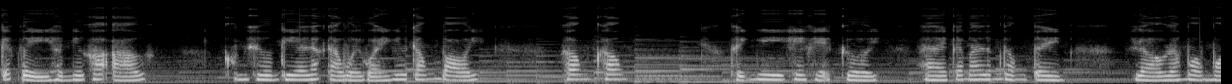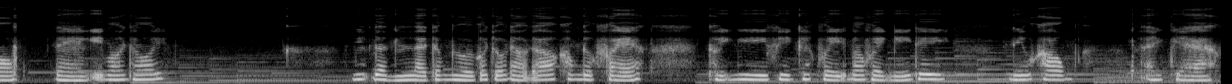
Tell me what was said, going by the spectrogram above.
Các vị hình như khó ở. Cung xương kia lắc đầu quậy quậy như trống bội Không không. Thủy Nhi khe khẽ cười, Hai cái má lấm đồng tiền, Lộ ra một một, Nàng im mới nói Nhất định là trong người có chỗ nào đó không được khỏe. Thủy Nhi phiên các vị mau về nghỉ đi. Nếu không, Ai chà,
